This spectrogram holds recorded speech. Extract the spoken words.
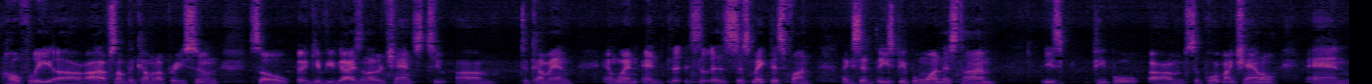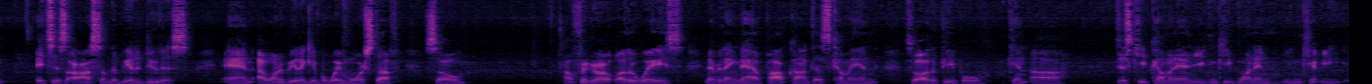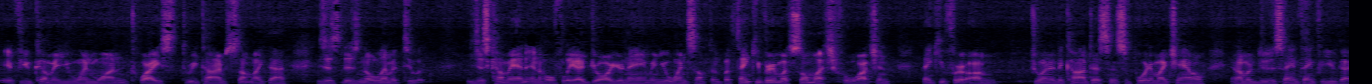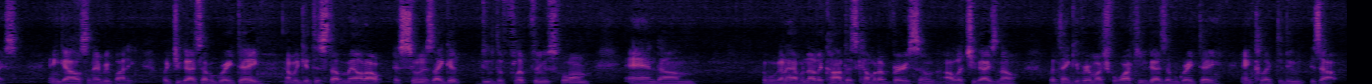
hopefully uh, I'll have something coming up pretty soon. So I'll give you guys another chance to um, to come in and win. And let's just make this fun. Like I said, these people won this time. These people um, support my channel, and it's just awesome to be able to do this. And I want to be able to give away more stuff. So I'll figure out other ways and everything to have pop contests come in so other people can uh, just keep coming in. You can keep winning. You can keep, you, if you come in, you win one, twice, three times, something like that. It's just there's no limit to it. You just come in and hopefully I draw your name and you win something. But thank you very much so much for watching. Thank you for um, joining the contest and supporting my channel. And I'm going to do the same thing for you guys and gals and everybody. But you guys have a great day. I'm going to get this stuff mailed out as soon as I get do the flip throughs for them. And um, we're going to have another contest coming up very soon. I'll let you guys know. But thank you very much for watching. You guys have a great day. And Collector Dude is out.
